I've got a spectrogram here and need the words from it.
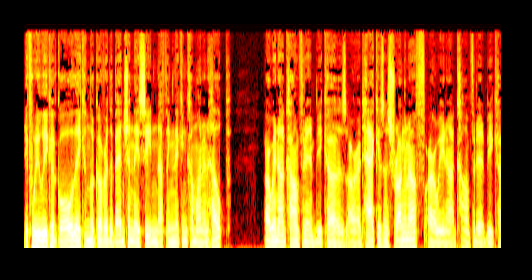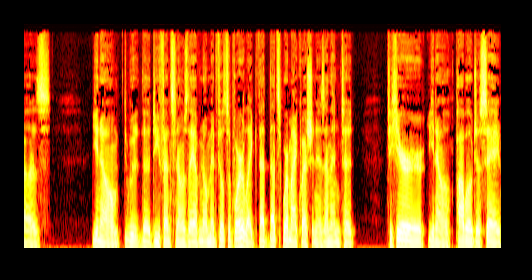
if we leak a goal, they can look over the bench and they see nothing they can come on and help? Are we not confident because our attack isn't strong enough? Are we not confident because, you know, the defense knows they have no midfield support? Like that, that's where my question is. And then to, to hear, you know, Pablo just say,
